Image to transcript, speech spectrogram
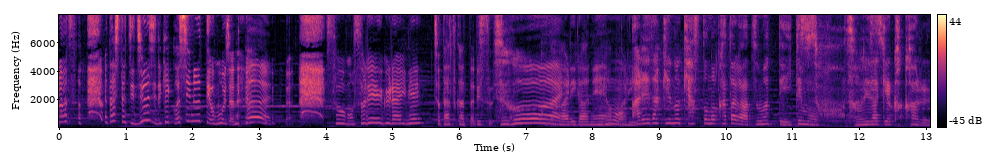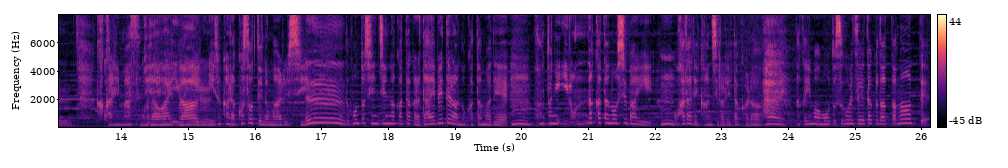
そうそう。私たち10時で結構死ぬって思うじゃない。前はい。そうもうそれぐらいねちょっと暑かったです。こすごい。だわりがねやっぱり。あれだけのキャストの方が集まっていてもそうそれだけかかる。かかりますね。こだわりがある。いいるからこそっていうのもあるし、うん。本当新人の方から大ベテランの方までうん。本当にいろんな方のお芝居うん。を肌で感じられたから、はい。なんか今思うとすごい贅沢だったなって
